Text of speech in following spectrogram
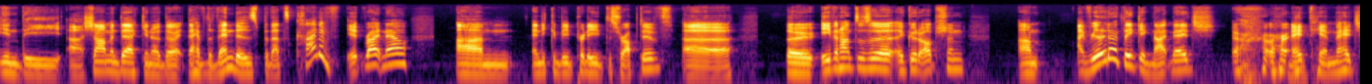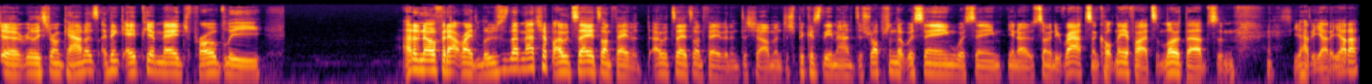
in the uh, shaman deck. You know, they have the vendors, but that's kind of it right now. Um, and it can be pretty disruptive. Uh, so even hunters are a good option. Um, I really don't think ignite mage or Hmm. APM Mage are really strong counters. I think APM Mage probably. I don't know if it outright loses that matchup. I would say it's unfavored. I would say it's unfavored into Shaman just because of the amount of disruption that we're seeing. We're seeing, you know, so many rats and cult neophytes and Lothabs and yada yada yada.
